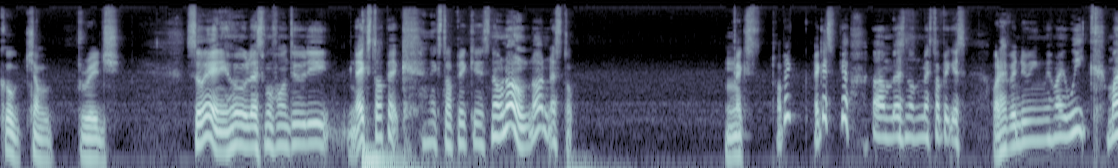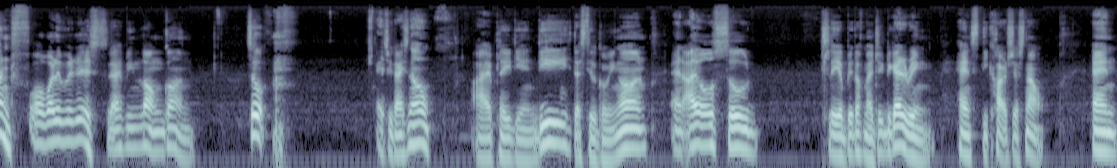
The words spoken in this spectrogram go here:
go jump bridge. So anywho, let's move on to the next topic. Next topic is no, no, not next topic. Next topic, I guess. Yeah. Um, let's not. Next topic is what I've been doing with my week, month, or whatever it is that have been long gone. So, as you guys know, I play D and D. That's still going on, and I also play a bit of Magic the Gathering. Hence the cards just now. And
